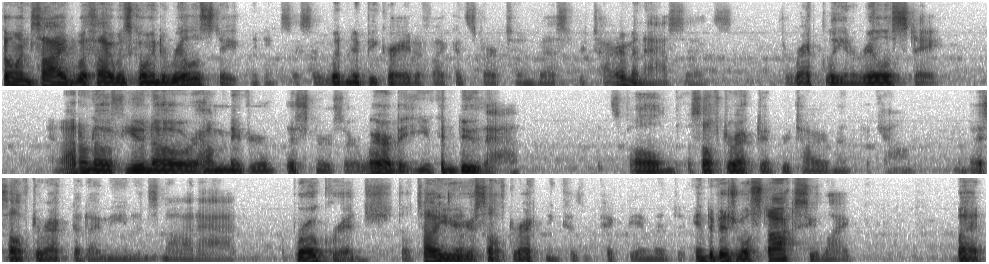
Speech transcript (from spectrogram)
coincide with I was going to real estate meetings. I said, wouldn't it be great if I could start to invest retirement assets directly in real estate? And I don't know if you know or how many of your listeners are aware, but you can do that. Called a self-directed retirement account. And by self-directed, I mean it's not at a brokerage. They'll tell you you're self-directing because you pick the individual stocks you like, but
